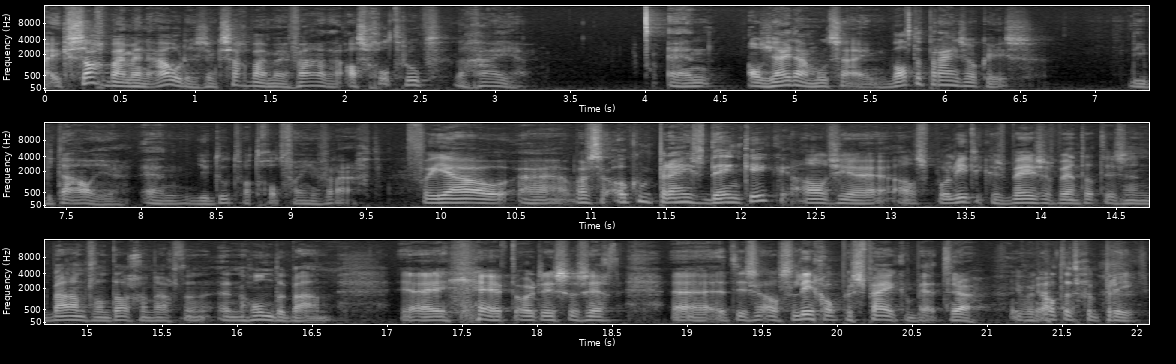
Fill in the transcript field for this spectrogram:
Maar ik zag bij mijn ouders, ik zag bij mijn vader... als God roept, dan ga je. En als jij daar moet zijn, wat de prijs ook is... die betaal je en je doet wat God van je vraagt. Voor jou eh, was er ook een prijs, denk ik. Als je als politicus bezig bent, dat is een baan van dag en nacht, een, een hondenbaan. Jij, jij hebt ooit eens gezegd, eh, het is als liggen op een spijkerbed. Ja, Je wordt ja. altijd geprikt.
